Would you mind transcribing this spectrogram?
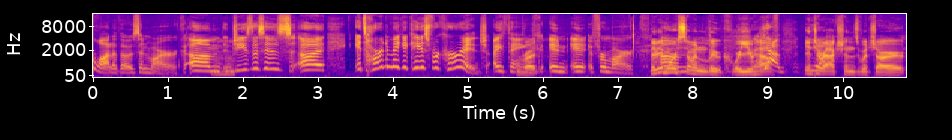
a lot of those in Mark. Um, Mm-hmm. Jesus is. Uh, it's hard to make a case for courage. I think Right. in, in for Mark. Maybe more so in Luke, where you have Um, yeah, yeah. interactions which are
